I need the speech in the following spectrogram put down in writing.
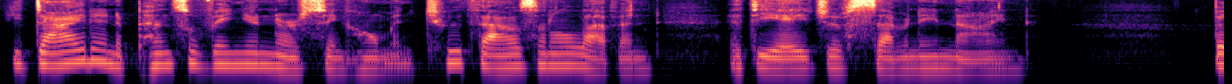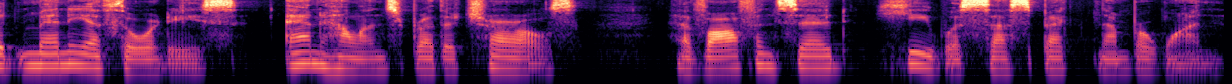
He died in a Pennsylvania nursing home in 2011 at the age of 79. But many authorities, and Helen's brother Charles, have often said he was suspect number one.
